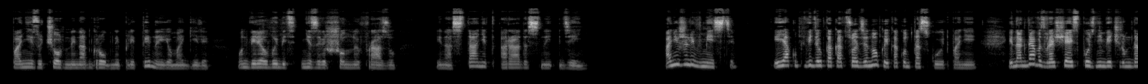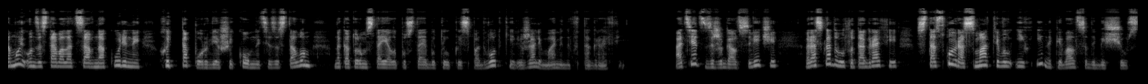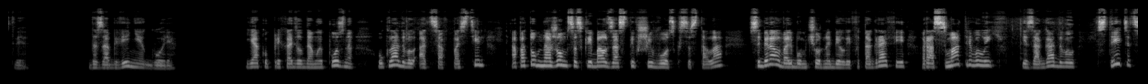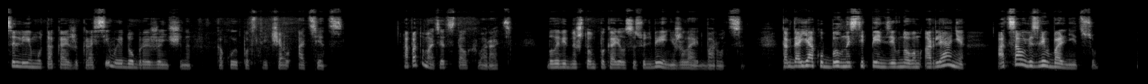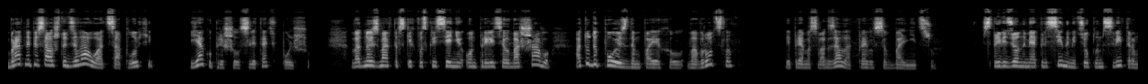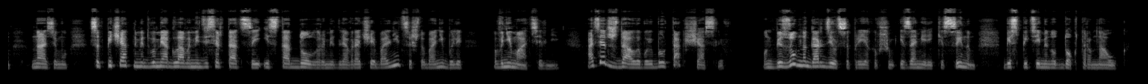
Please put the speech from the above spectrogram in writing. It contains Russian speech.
По низу черной надгробной плиты на ее могиле он велел выбить незавершенную фразу «И настанет радостный день». Они жили вместе — и Якуб видел, как отцу одиноко и как он тоскует по ней. Иногда, возвращаясь поздним вечером домой, он заставал отца в накуренной, хоть топор вешай, комнате за столом, на котором стояла пустая бутылка из-под водки и лежали мамины фотографии. Отец зажигал свечи, раскладывал фотографии, с тоской рассматривал их и напивался до бесчувствия, до забвения горя. Якуб приходил домой поздно, укладывал отца в постель, а потом ножом соскребал застывший воск со стола, собирал в альбом черно-белые фотографии, рассматривал их и загадывал, встретится ли ему такая же красивая и добрая женщина, какую повстречал отец. А потом отец стал хворать. Было видно, что он покорился судьбе и не желает бороться. Когда Якуб был на стипендии в Новом Орлеане, отца увезли в больницу. Брат написал, что дела у отца плохи, Якуб решил слетать в Польшу. В одно из мартовских воскресений он прилетел в Варшаву, оттуда поездом поехал во Вроцлав и прямо с вокзала отправился в больницу. С привезенными апельсинами, теплым свитером на зиму, с отпечатанными двумя главами диссертации и ста долларами для врачей больницы, чтобы они были внимательней. Отец ждал его и был так счастлив. Он безумно гордился приехавшим из Америки сыном, без пяти минут доктором наук.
